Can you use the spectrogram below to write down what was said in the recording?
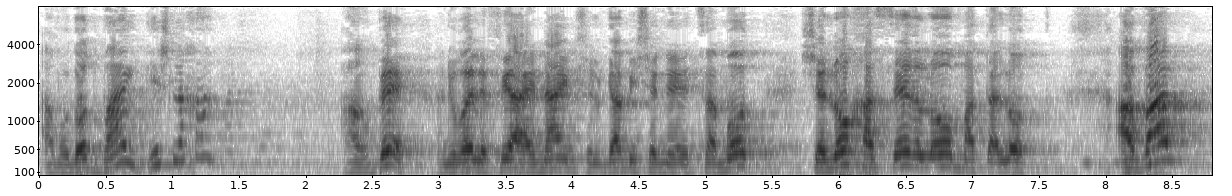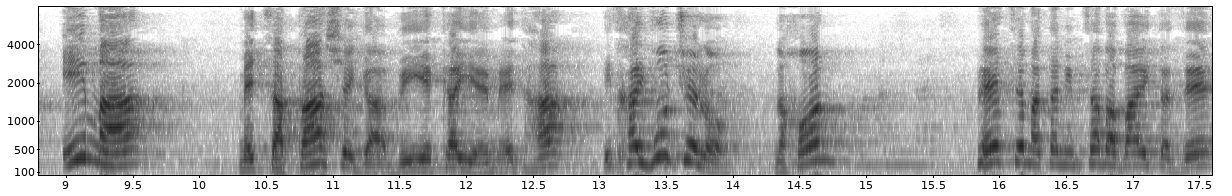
עבודות בית יש לך? הרבה. אני רואה לפי העיניים של גבי שנעצמות, שלא חסר לו מטלות. אבל אמא מצפה שגבי יקיים את ההתחייבות שלו, נכון? בעצם אתה נמצא בבית הזה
